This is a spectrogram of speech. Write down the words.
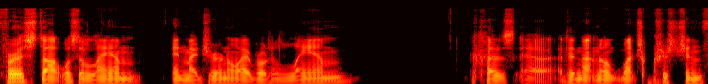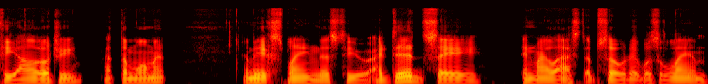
first thought was a lamb. In my journal, I wrote a lamb because uh, I did not know much Christian theology at the moment. Let me explain this to you. I did say in my last episode it was a lamb,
